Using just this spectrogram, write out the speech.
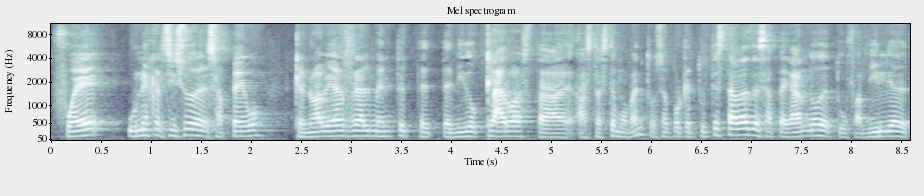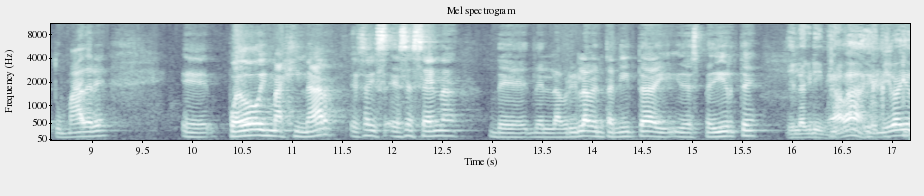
fue un ejercicio de desapego que no habías realmente te- tenido claro hasta, hasta este momento. O sea, porque tú te estabas desapegando de tu familia, de tu madre. Eh, puedo imaginar esa, esa escena de- del abrir la ventanita y despedirte. Y lagrimeaba. Yo me iba, yo,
